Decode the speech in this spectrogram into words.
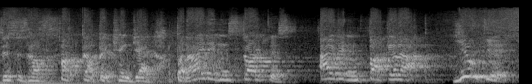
this is how fucked up it can get. But I didn't start this. I didn't fuck it up. You did.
